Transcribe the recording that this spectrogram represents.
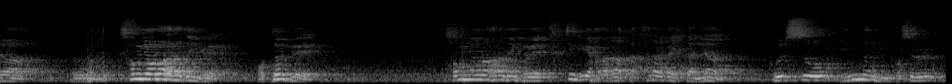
야, 여러분, 성령으로 하나 된 교회, 어떤 교회예요? 성령으로 하나 된 교회의 특징 중에 하나가 딱 하나가 있다면 볼 수 있는 것을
